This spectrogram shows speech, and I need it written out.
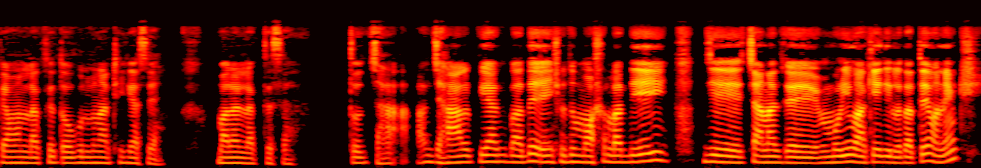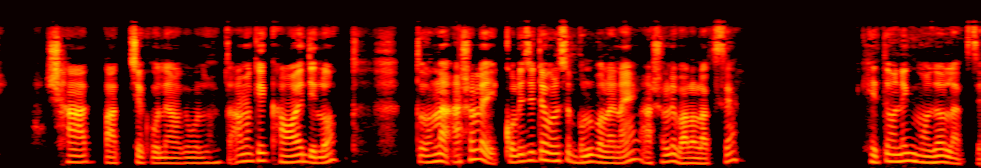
কেমন লাগছে? তো বলল, না, ঠিক আছে। ভালোই লাগতেছে। তো ঝাল, পেঁয়াজ বাদে শুধু মশলা দিয়েই যে চানা, যে মুড়ি মাখিয়ে দিল, তাতে অনেক স্বাদ পাচ্ছে কোলে আমাকে বলল। তো আমাকে খাওয়াই দিল। তো না, আসলে কোলে যেটা বলেছে ভুল বলে নাই, আসলে ভালো লাগছে। খেতে অনেক মজাও লাগছে।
